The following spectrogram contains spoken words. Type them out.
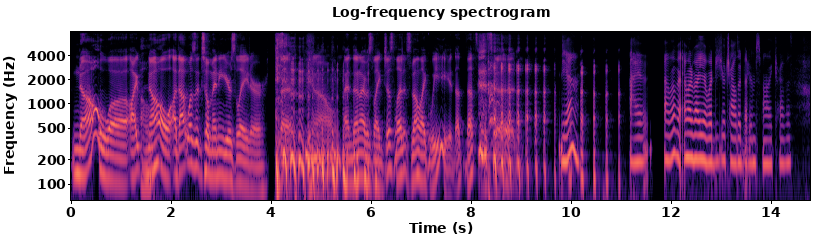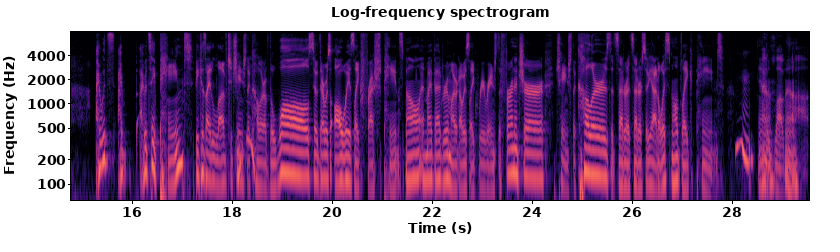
No, uh, I Oh. no, uh, that wasn't till many years later. That, you know, and then I was like, just let it smell like weed. That that smells good. Yeah. I I love it. And what about you? What did your childhood bedroom smell like, Travis? I would s- I, I would say paint because I love to change the color of the walls. So there was always like fresh paint smell in my bedroom. I would always like rearrange the furniture, change the colors, et cetera, et cetera. So yeah, it always smelled like paint. Hmm, I love yeah, that.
